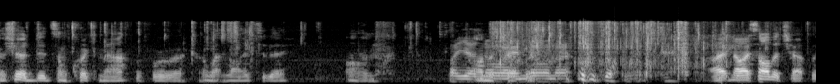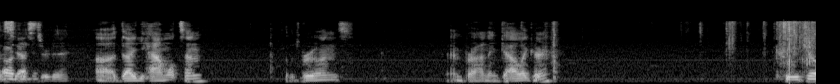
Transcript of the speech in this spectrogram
I should have did some quick math before I went live today. On But yeah, On no the no, no. I no, I saw the checklist Oh, yesterday. Uh, Dougie Hamilton for the Bruins, and Brandon Gallagher. Cujo.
